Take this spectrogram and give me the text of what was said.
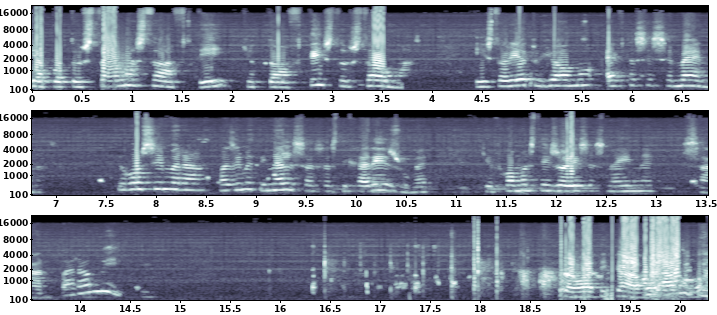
Και από το στόμα στο αυτί και από το αυτί στο στόμα η ιστορία του γιού μου έφτασε σε μένα. Εγώ σήμερα μαζί με την Έλσα σας τη χαρίζουμε και ευχόμαστε η ζωή σας να είναι σαν παραμύθι. Πραγματικά, μπράβο.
